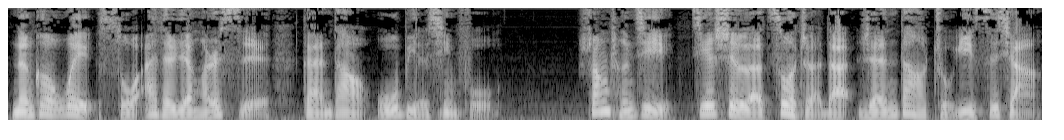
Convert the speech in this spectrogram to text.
能够为所爱的人而死，感到无比的幸福。《双城记》揭示了作者的人道主义思想。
